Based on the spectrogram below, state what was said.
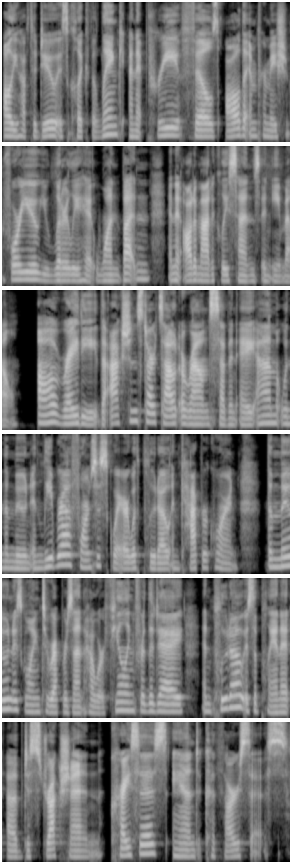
All you have to do is click the link and it pre fills all the information for you. You literally hit one button and it automatically sends an email. Alrighty, the action starts out around 7 a.m. when the moon in Libra forms a square with Pluto in Capricorn. The moon is going to represent how we're feeling for the day, and Pluto is the planet of destruction, crisis, and catharsis.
